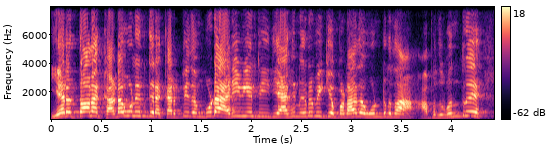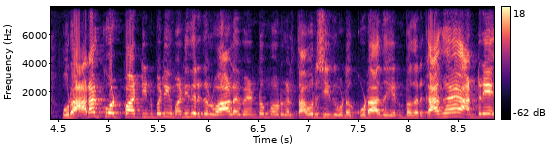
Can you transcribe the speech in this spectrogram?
ஏறத்தாழ கடவுள் என்கிற கற்பிதம் கூட அறிவியல் ரீதியாக நிரூபிக்கப்படாத ஒன்று தான் அப்போது வந்து ஒரு அறக்கோட்பாட்டின்படி மனிதர்கள் வாழ வேண்டும் அவர்கள் தவறு செய்து விடக்கூடாது என்பதற்காக அன்றைய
